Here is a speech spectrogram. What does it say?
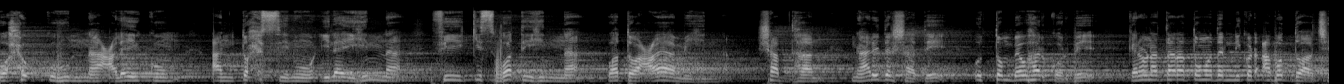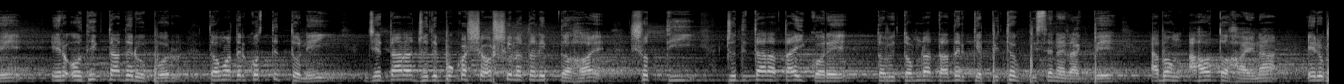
ওয়াহুকুহুন্না আলাইকুম আন তহসিনু ইলাইহিন্না ফি কিসবতিহিন্না অত সাবধান, নারীদের সাথে উত্তম ব্যবহার করবে, কেননা তারা তোমাদের নিকট আবদ্ধ আছে। এর অধিক তাদের উপর তোমাদের কর্তৃত্ব নেই যে তারা যদি প্রকাশ্যে অশ্লীলতা লিপ্ত হয়, সত্যি যদি তারা তাই করে, তবে তোমরা তাদেরকে পৃথক বিছানায় রাখবে এবং আহত হয় না, এরূপ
